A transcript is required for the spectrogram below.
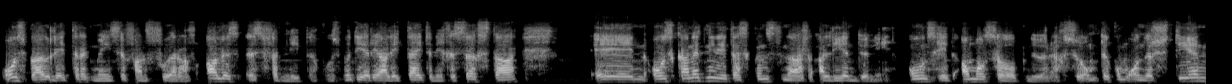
Ons bou letterlik mense van voor af. Alles is vernietig. Ons moet die realiteit in die gesig staar En ons kan dit nie net as kunstenaars alleen doen nie. Ons het almal se hulp nodig. So om te kom ondersteun,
